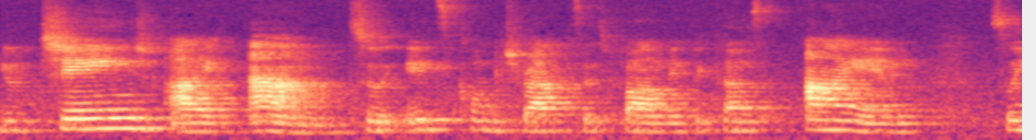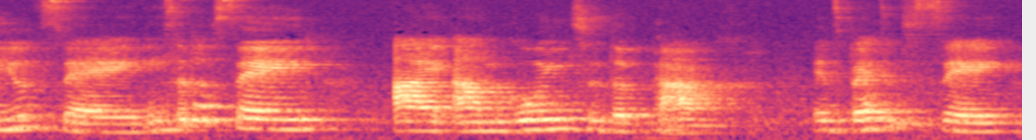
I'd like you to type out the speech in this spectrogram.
you change I am to its contracted form. It becomes I am. So you'd say, instead of saying I am going to the park, it's better to say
